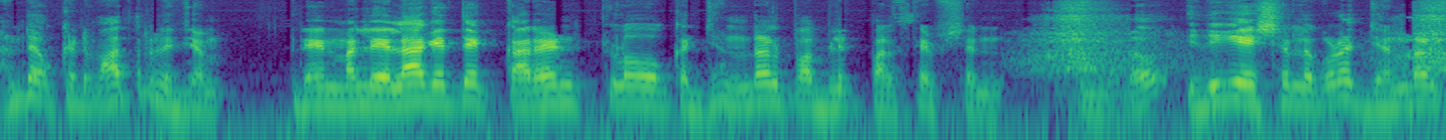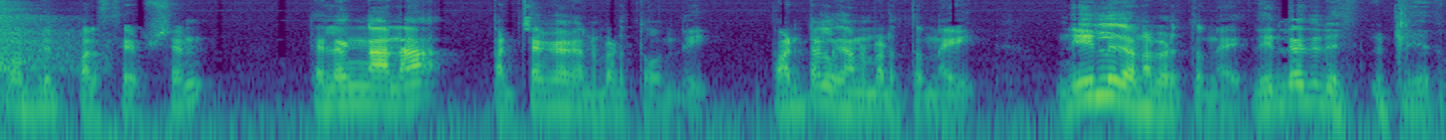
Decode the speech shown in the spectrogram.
అంటే ఒకటి మాత్రం నిజం. నేను మళ్ళీ ఎలాగైతే కరెంట్లో ఒక జనరల్ పబ్లిక్ పర్సెప్షన్ ఉన్నదో ఇరిగేషన్లో కూడా జనరల్ పబ్లిక్ పర్సెప్షన్ తెలంగాణ పచ్చగా కనబడుతోంది. పంటలు కనబడుతున్నాయి. నీళ్ళు కనబడుతున్నాయి. దీంట్లో అయితే డిస్ప్యూట్ లేదు.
